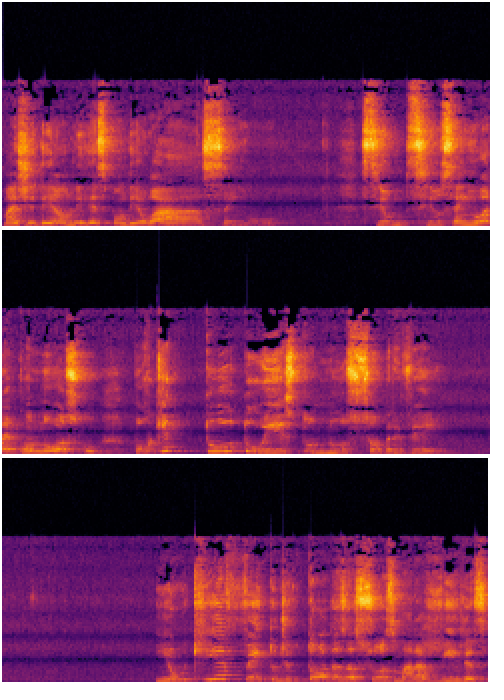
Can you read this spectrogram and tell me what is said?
Mas Gideão lhe respondeu: Ah, Senhor, se o, se o Senhor é conosco, por que tudo isto nos sobreveio? E o que é feito de todas as suas maravilhas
